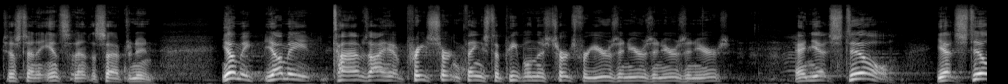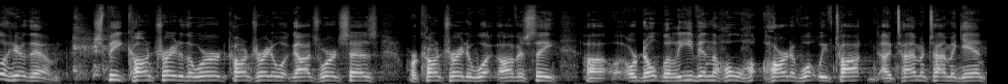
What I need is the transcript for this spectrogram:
just an incident this afternoon. Know how times I have preached certain things to people in this church for years and years and years and years? And yet still, yet still hear them speak contrary to the word, contrary to what God's word says, or contrary to what obviously, uh, or don't believe in the whole heart of what we've taught uh, time and time again.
